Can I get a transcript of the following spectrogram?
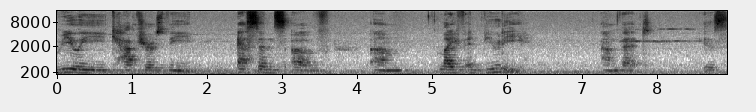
really captures the essence of um, life and beauty um, that is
